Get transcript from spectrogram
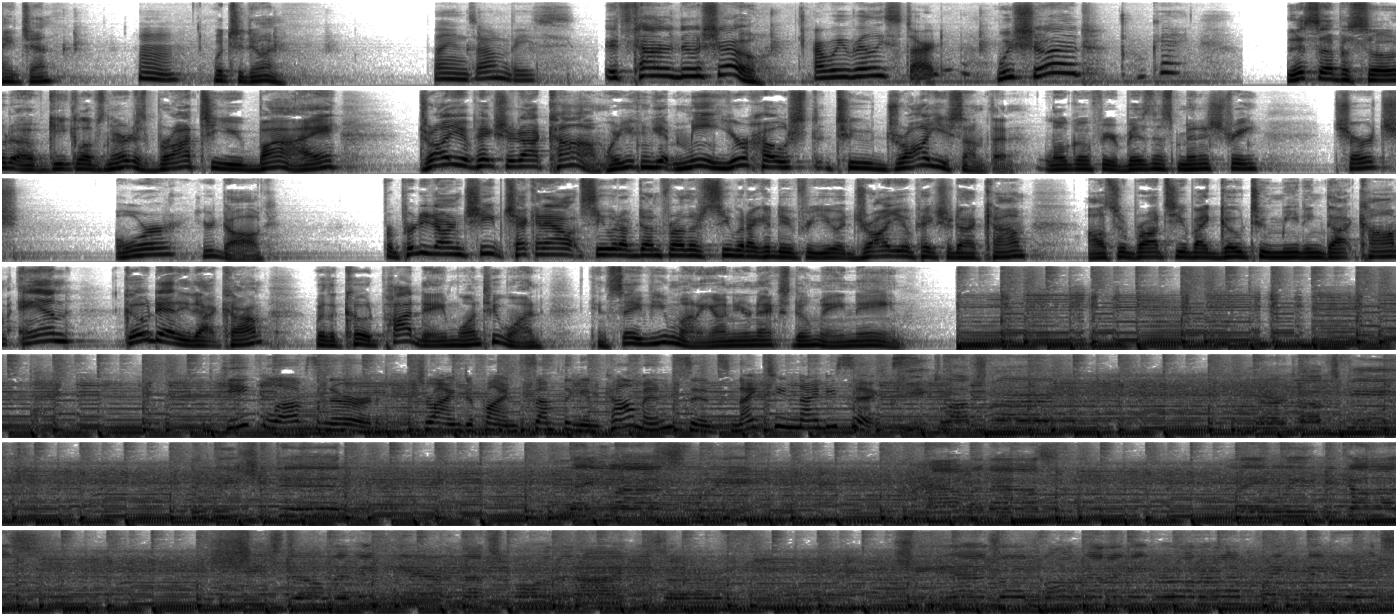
Hey, Jen. Hmm. What you doing? Playing zombies. It's time to do a show. Are we really starting? We should. Okay. This episode of Geek Loves Nerd is brought to you by drawyouapicture.com, where you can get me, your host, to draw you something. Logo for your business, ministry, church, or your dog. For pretty darn cheap, check it out. See what I've done for others. See what I can do for you at drawyouapicture.com. Also brought to you by gotomeeting.com and godaddy.com, where the code PODNAME121 can save you money on your next domain name. Geek Loves Nerd, trying to find something in common since 1996. Geek loves nerd. Nerd loves geek. At least she did. Late last week. I haven't asked. Mainly because she's still living here, and that's more than I She has a and I gave her on her left ring finger. It's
